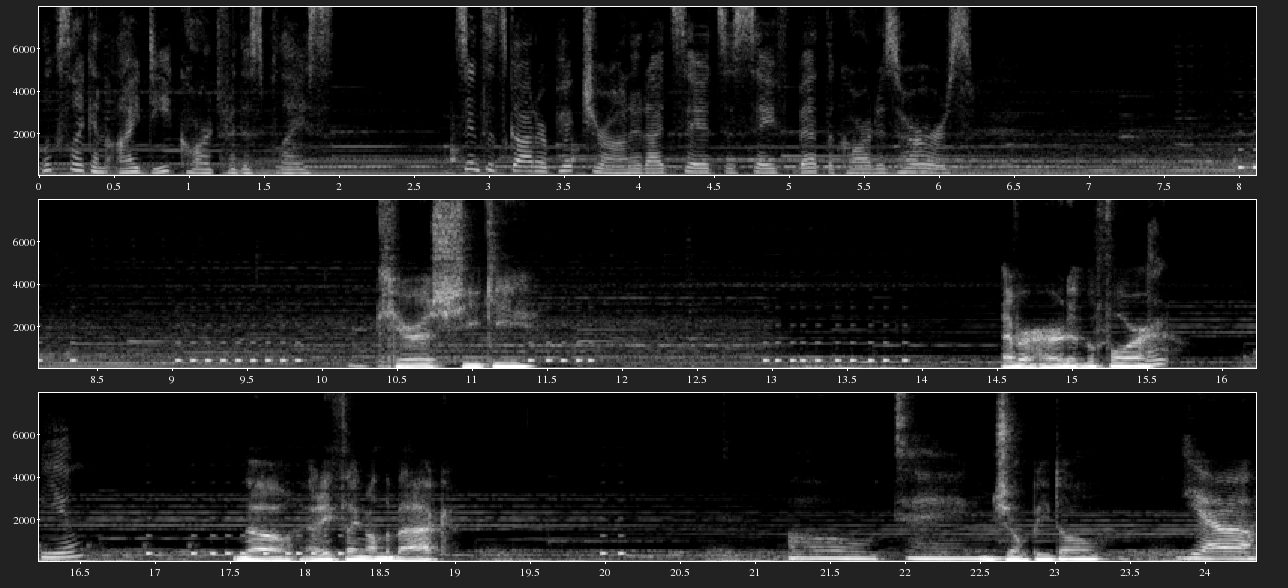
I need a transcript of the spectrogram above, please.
Looks like an ID card for this place. Since it's got her picture on it, I'd say it's a safe bet the card is hers. Kurashiki? Ever heard it before? Nope. You? No. Anything on the back? Oh dang. Jumpy doll? Yeah.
